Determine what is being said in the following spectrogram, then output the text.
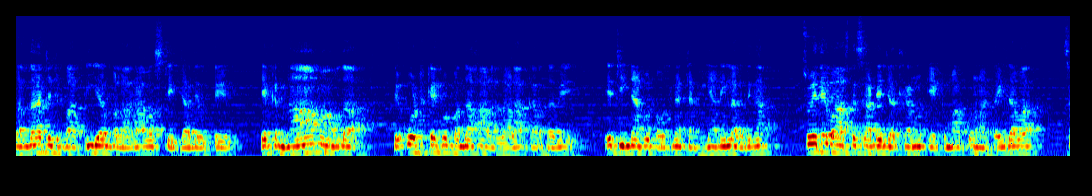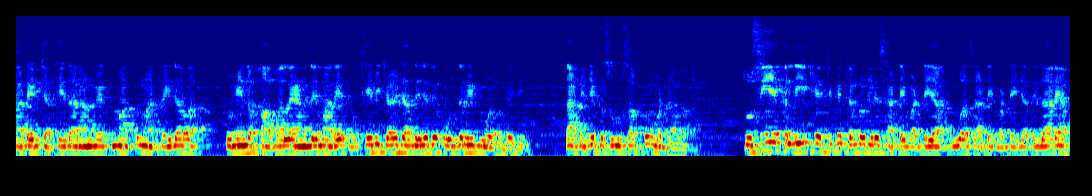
ਬੰਦਾ ਜਜ਼ਬਾਤੀ ਆ, ਬੁਲਾਰਾ ਵਾ ਸਟੇਜਾਂ ਦੇ ਉੱਤੇ। ਇੱਕ ਨਾਮ ਆ ਉਹਦਾ ਤੇ ਉੱਠ ਕੇ ਕੋਈ ਬੰਦਾ ਹਾਲਾ ਲਾਲਾ ਕਰ ਦਵੇ, ਇਹ ਚੀਜ਼ਾਂ ਕੋਈ ਬਹੁਤੀਆਂ ਚੰਗੀਆਂ ਨਹੀਂ ਲੱਗਦੀਆਂ। ਸੋ ਇਹਦੇ ਵਾਸਤੇ ਸਾਡੇ ਜਥਿਆਂ ਨੂੰ ਇੱਕ ਮਤ ਹੋਣਾ ਚਾਹੀਦਾ ਵਾ, ਸਾਡੇ ਜਥੇਦਾਰਾਂ ਨੂੰ ਇੱਕ ਮਤ ਹੋਣਾ ਚਾਹੀਦਾ ਵਾ, ਤੁਸੀਂ ਲਿਫਾਫਾ ਲੈਣ ਦੇ ਮਾਰੇ ਉੱਥੇ ਵੀ ਚਲ ਜਾਂਦੇ ਜੇ ਤੇ ਉਧਰ ਵੀ ਬੋਲ ਆਉਂਦੇ ਜੀ। ਤੁਹਾਡੇ ਜੇ ਕਸੂਰ ਸਭ ਤੋਂ ਵੱਡਾ ਵਾ। ਤੁਸੀਂ ਇੱਕ ਲੀਕ ਖਿੱਚ ਕੇ ਚੱਲੋ ਜਿਹੜੇ ਸਾਡੇ ਵੱਡੇ ਆਗੂ ਆ, ਸਾਡੇ ਵੱਡੇ ਜਥੇਦਾਰ ਆ,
